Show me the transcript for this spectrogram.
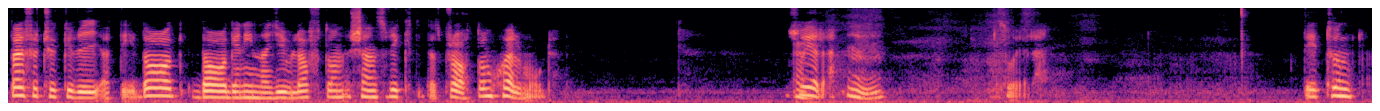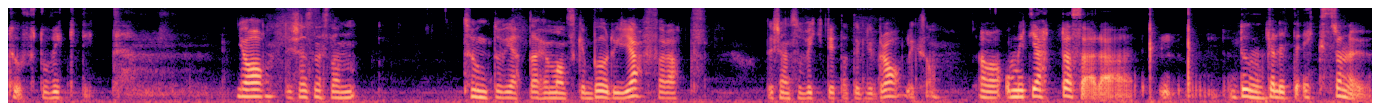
Därför tycker vi att det idag, dagen innan julafton, känns viktigt att prata om självmord. Så är det. Mm. Så är det. Det är tungt, tufft och viktigt. ja, det känns nästan tungt att veta hur man ska börja för att det känns så viktigt att det blir bra liksom. Ja, och mitt hjärta så här, äh, dunkar lite extra nu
